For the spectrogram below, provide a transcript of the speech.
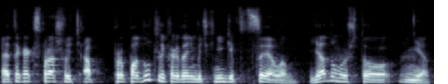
Это как спрашивать, а пропадут ли когда-нибудь книги в целом? Я думаю, что нет.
